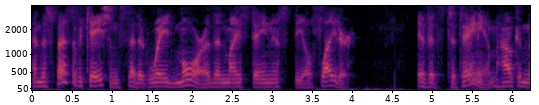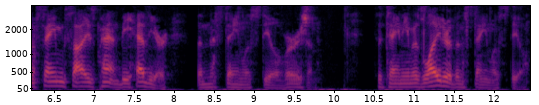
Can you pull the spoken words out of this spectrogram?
And the specifications said it weighed more than my stainless steel flighter. If it's titanium, how can the same size pen be heavier than the stainless steel version? Titanium is lighter than stainless steel.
